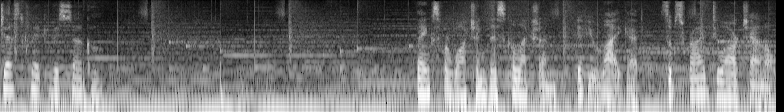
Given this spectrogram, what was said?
Just click this circle. Thanks for watching this collection. If you like it, subscribe to our channel.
